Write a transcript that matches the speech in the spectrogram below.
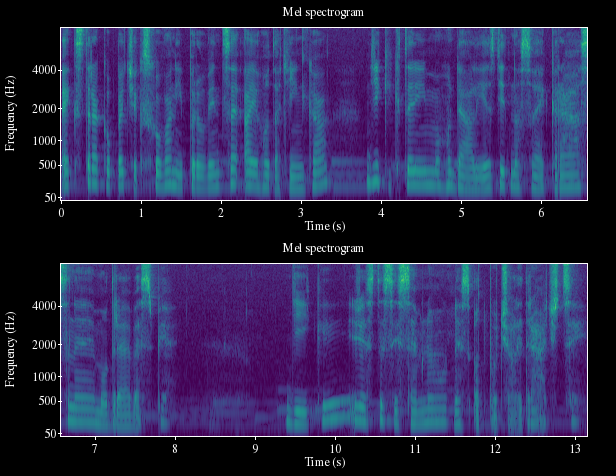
extra kopeček schovaný pro Vince a jeho tatínka, díky kterým mohl dál jezdit na své krásné modré vespě. Díky, že jste si se mnou dnes odpočali, dráčci.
